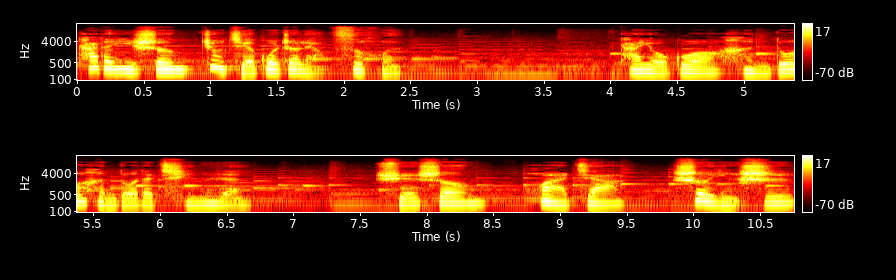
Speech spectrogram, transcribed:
他的一生就结过这两次婚。他有过很多很多的情人、学生、画家、摄影师、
